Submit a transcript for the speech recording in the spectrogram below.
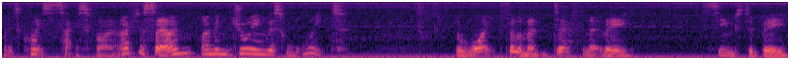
and it's quite satisfying. I have to say, I'm I'm enjoying this white. The white filament definitely seems to be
